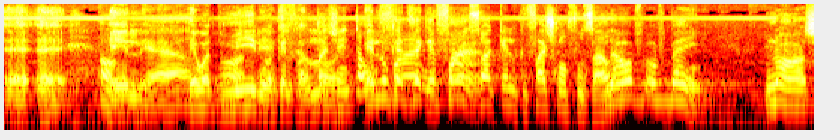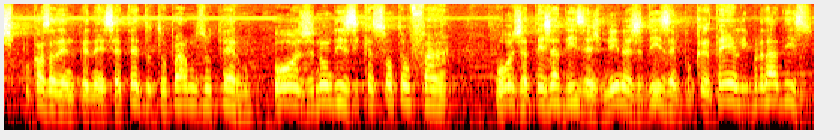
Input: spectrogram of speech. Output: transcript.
é, é, Oh, ele, eu admiro não- aquele cantor, Mas então ele não o quer dizer que é fã fã. é só aquele que faz confusão? Não, ouve, bem. Nós, por causa da independência, até deturparmos o termo. Hoje não dizem que eu sou teu fã. Hoje até já dizem, as meninas dizem, porque têm a liberdade disso.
